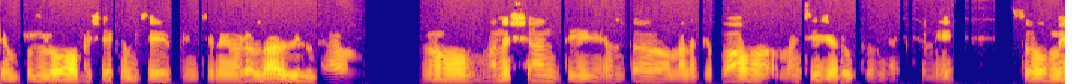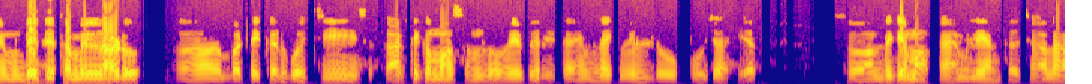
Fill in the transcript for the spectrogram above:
టెంపుల్లో అభిషేకం చేయించిన వల్ల విల్ హ్యావ్ నో మనశ్శాంతి అంతా మనకి బాగా మంచి జరుగుతుంది యాక్చువల్లీ సో మేము ఉండేది తమిళనాడు. బట్ ఇక్కడికి వచ్చి కార్తీక మాసంలో every time like will do puja here. So అందుకే మా ఫ్యామిలీ అంతా చాలా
